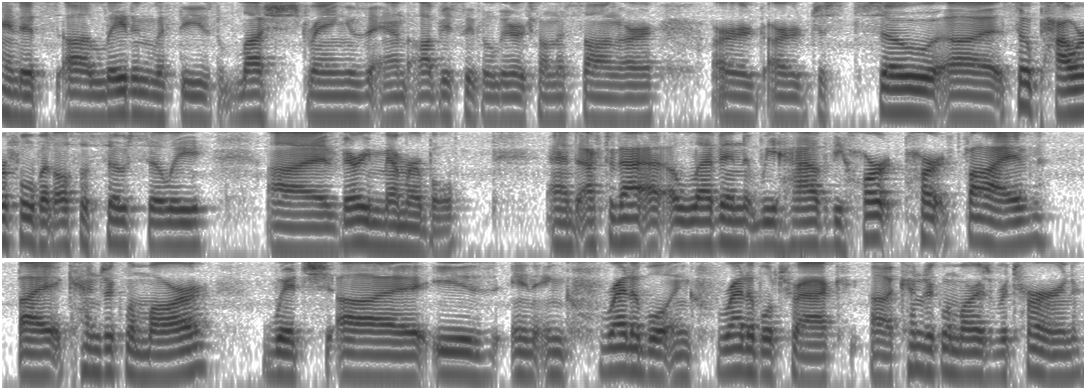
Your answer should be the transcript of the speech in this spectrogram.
And it's uh, laden with these lush strings, and obviously the lyrics on this song are are, are just so uh, so powerful, but also so silly, uh, very memorable. And after that, at eleven, we have the Heart Part Five by Kendrick Lamar, which uh, is an incredible, incredible track. Uh, Kendrick Lamar's return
